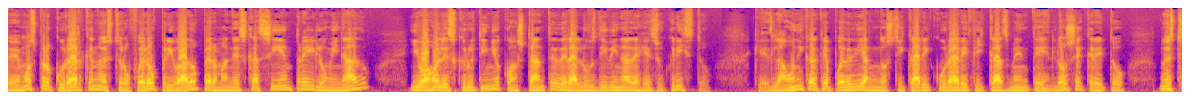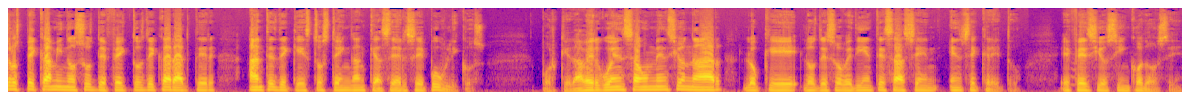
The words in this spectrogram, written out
debemos procurar que nuestro fuero privado permanezca siempre iluminado y bajo el escrutinio constante de la luz divina de Jesucristo, que es la única que puede diagnosticar y curar eficazmente en lo secreto nuestros pecaminosos defectos de carácter antes de que éstos tengan que hacerse públicos, porque da vergüenza aún mencionar lo que los desobedientes hacen en secreto. Efesios 5:12.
